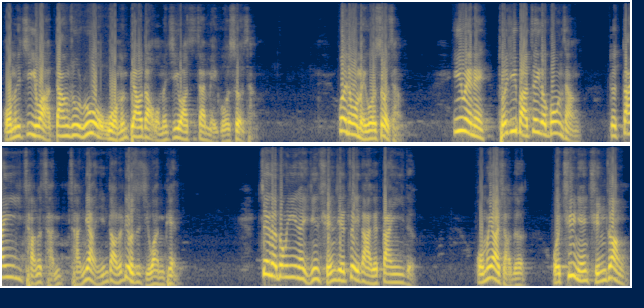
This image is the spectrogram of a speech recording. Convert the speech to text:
我们的计划当初，如果我们标到，我们计划是在美国设厂。为什么美国设厂？因为呢，土西把这个工厂的单一厂的产产量已经到了六十几万片，这个东西呢，已经全世界最大的单一的。我们要晓得，我去年群创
